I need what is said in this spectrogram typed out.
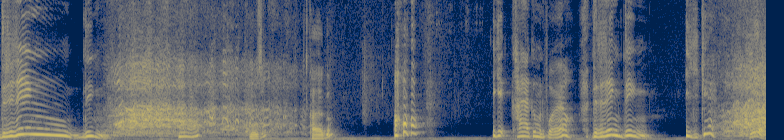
드링 링. 뭐예요? 뭐지? 가야금? 이게 가야금으로 보여요? 드링딩 이게? 그냥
